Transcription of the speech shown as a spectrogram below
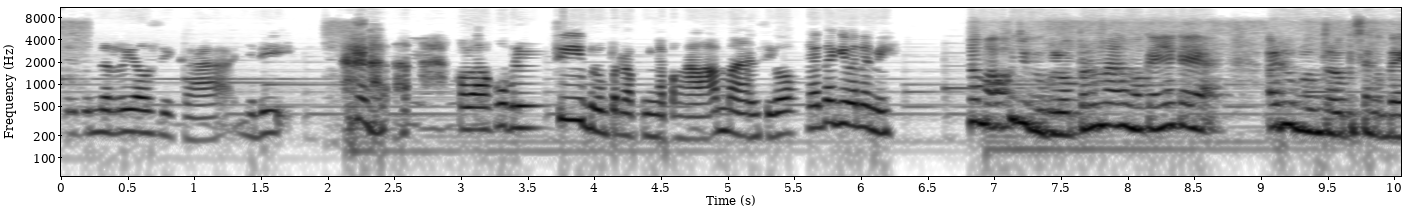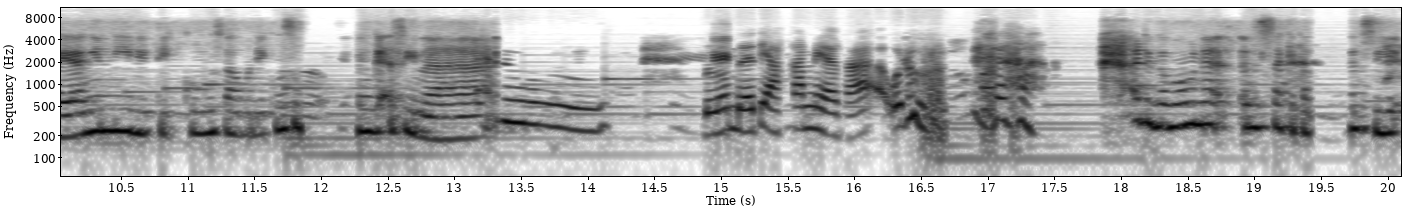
Bener-bener real sih kak. Jadi kalau aku sih belum pernah punya pengalaman sih. Kalau ternyata gimana nih? Sama aku juga belum pernah. Makanya kayak aduh belum terlalu bisa ngebayangin nih ditikung sama menikung hmm. enggak sih lah aduh belum berarti akan ya kak waduh aduh gak mau nak sakit banget sih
